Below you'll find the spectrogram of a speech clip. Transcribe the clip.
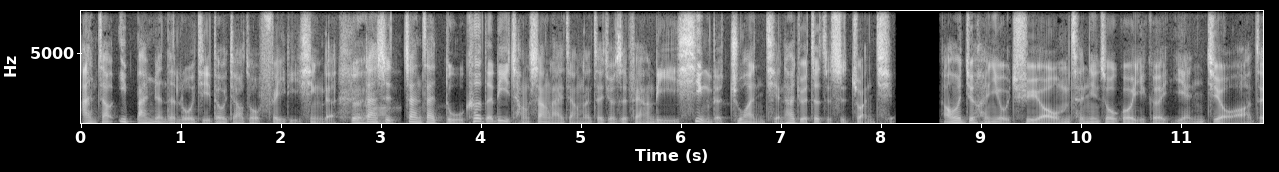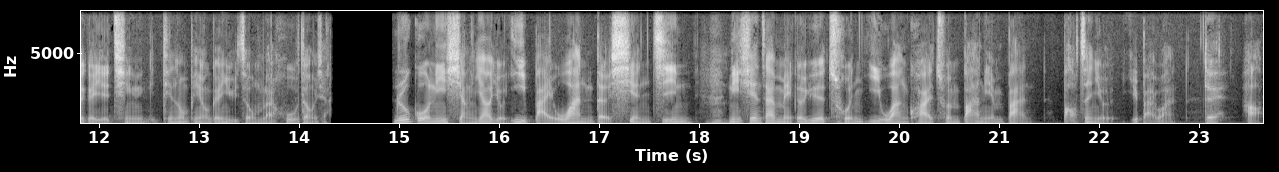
按照一般人的逻辑，都叫做非理性的。对啊。但是站在赌客的立场上来讲呢，这就是非常理性的赚钱。他觉得这只是赚钱，然后就很有趣哦。我们曾经做过一个研究啊，这个也请听众朋友跟宇哲我们来互动一下。如果你想要有一百万的现金，你现在每个月存一万块，存八年半，保证有一百万。对，好，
